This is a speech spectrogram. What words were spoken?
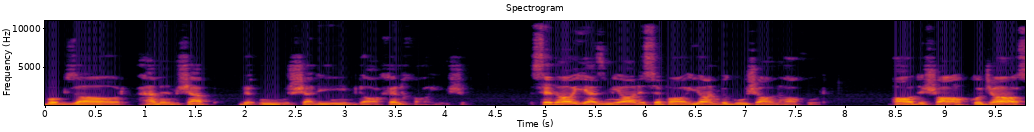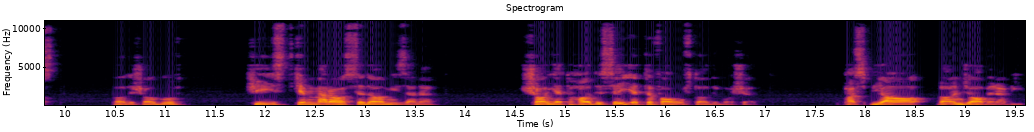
بگذار هم امشب به اورشلیم داخل خواهیم شد. صدایی از میان سپاهیان به گوش آنها خورد. پادشاه کجاست؟ پادشاه گفت کیست که مرا صدا می‌زند؟ شاید حادثه اتفاق افتاده باشد. پس بیا به آنجا بروید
